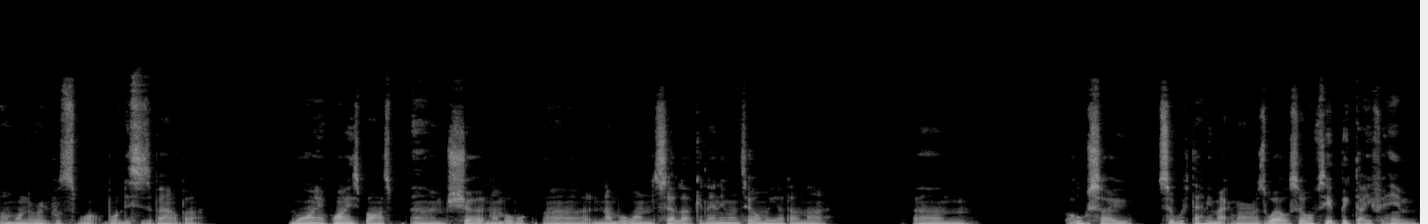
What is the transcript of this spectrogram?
I'm wondering what's what what this is about, but why why is Bart's um, shirt number uh, number one seller? Can anyone tell me? I don't know. Um, also, so with Danny McNamara as well, so obviously a big day for him,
